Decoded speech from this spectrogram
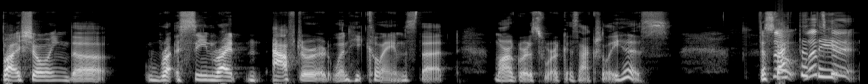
by showing the scene right after it when he claims that Margaret's work is actually his. The so fact that let's they, get.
